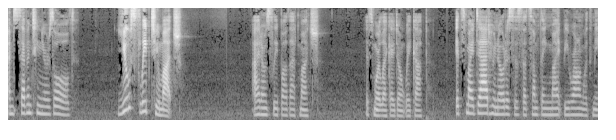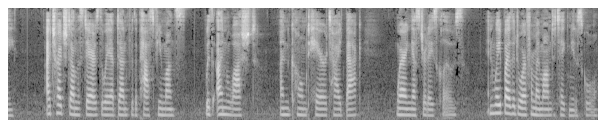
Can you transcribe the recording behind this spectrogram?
I'm 17 years old. You sleep too much. I don't sleep all that much. It's more like I don't wake up. It's my dad who notices that something might be wrong with me. I trudge down the stairs the way I've done for the past few months, with unwashed, uncombed hair tied back, wearing yesterday's clothes, and wait by the door for my mom to take me to school.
